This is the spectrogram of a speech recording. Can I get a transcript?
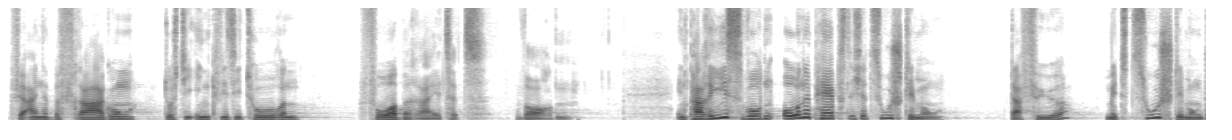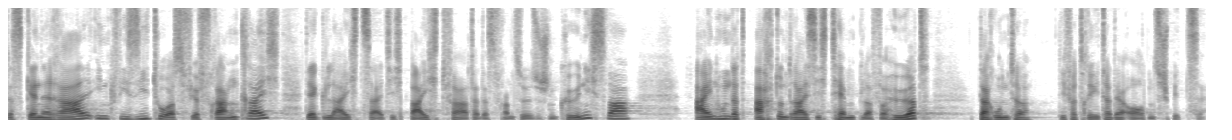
für eine Befragung durch die Inquisitoren vorbereitet worden. In Paris wurden ohne päpstliche Zustimmung dafür mit Zustimmung des Generalinquisitors für Frankreich, der gleichzeitig Beichtvater des französischen Königs war, 138 Templer verhört, darunter die Vertreter der Ordensspitze.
